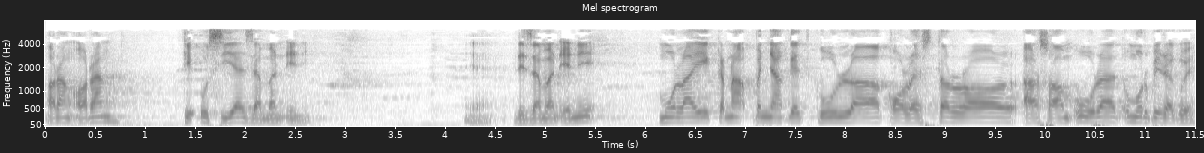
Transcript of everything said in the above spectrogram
orang-orang di usia zaman ini. Ya, di zaman ini mulai kena penyakit gula, kolesterol, asam urat, umur beda gue?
